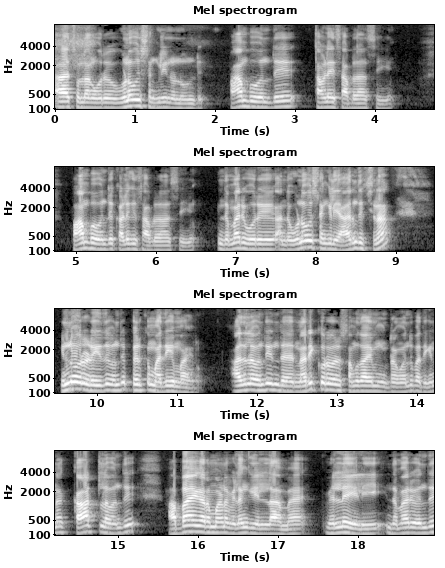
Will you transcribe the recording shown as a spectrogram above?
அதாவது சொல்லுவாங்க ஒரு உணவு சங்கிலின்னு ஒன்று உண்டு. பாம்பு வந்து தவளையை சாப்பிட தான் செய்யும். பாம்பை வந்து கழுகு சாப்பிட தான் செய்யும். இந்த மாதிரி ஒரு அந்த உணவு சங்கிலி அருந்துச்சுன்னா இன்னொரு இது வந்து பெருக்கம் அதிகமாகிடும் அதில் வந்து இந்த நரிக்குறவர் சமுதாயம்ன்றவங்க வந்து பார்த்திங்கன்னா காட்டில் வந்து அபாயகரமான விலங்கு இல்லாமல் வெள்ளை எலி இந்த மாதிரி வந்து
